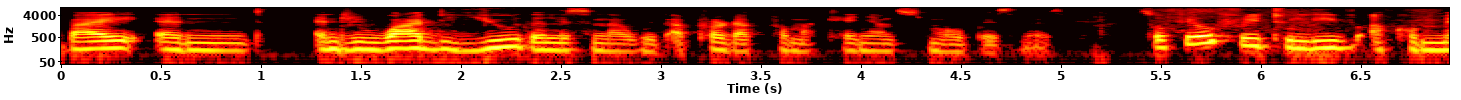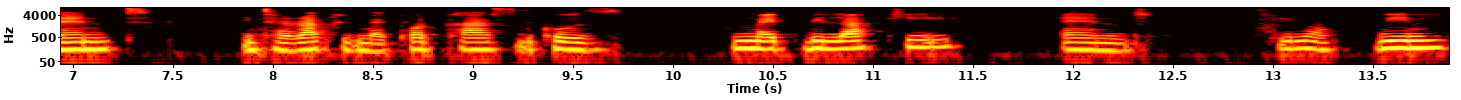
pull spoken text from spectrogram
buy and and reward you, the listener, with a product from a Kenyan small business. So feel free to leave a comment, interact with my podcast because you might be lucky and you know win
